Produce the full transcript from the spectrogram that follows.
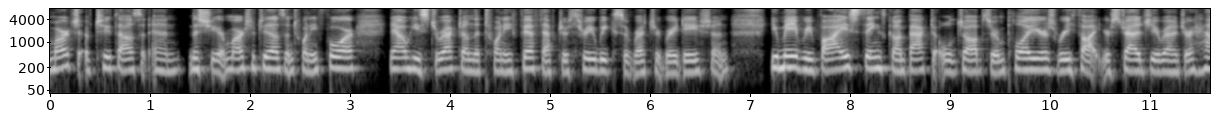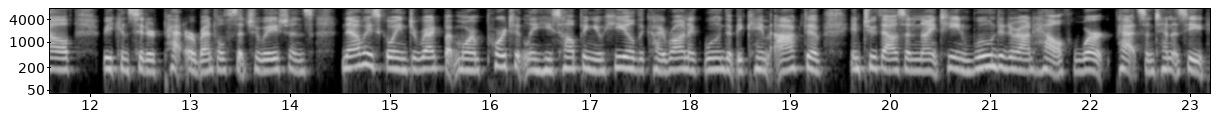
March of 2000 and this year, March of 2024. Now he's direct on the 25th after three weeks of retrogradation. You may revise things, gone back to old jobs or employers, rethought your strategy around your health, reconsidered pet or rental situations. Now he's going direct, but more importantly, he's helping you heal the chironic wound that became active in 2019, wounded around health, work, pets, and tenancy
